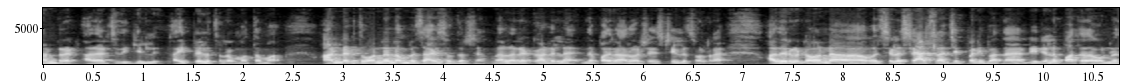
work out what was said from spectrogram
ஹண்ட்ரட் அதை அடிச்சது கில்லு ஐபிஎல்ல சொல்கிறேன் மொத்தமாக ஹண்ட்ரட் ஒன்று நம்ம சாய் சுதர்ஷன். நல்ல ரெக்கார்டு இல்லை. இந்த பதினாறு வருஷம் ஹிஸ்ட்ரியில் சொல்கிறேன் அது இருக்கட்டும் நான் சில ஸ்டாட்ஸ்லாம் செக் பண்ணி பார்த்தேன். டீட்டெயிலாக பார்த்தா தான் ஒன்று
